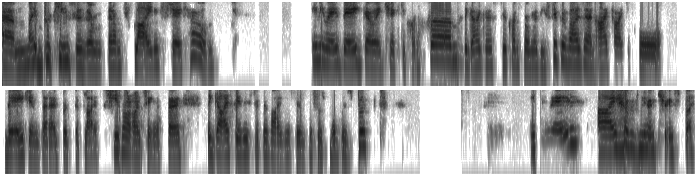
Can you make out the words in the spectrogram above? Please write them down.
Um, my booking says that I'm flying straight home. Anyway, they go and check to confirm. The guy goes to confirm with his supervisor, and I try to call the agent that had booked the flights. She's not answering the phone. The guy says his supervisor says this is what was booked. Anyway, I have no choice but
